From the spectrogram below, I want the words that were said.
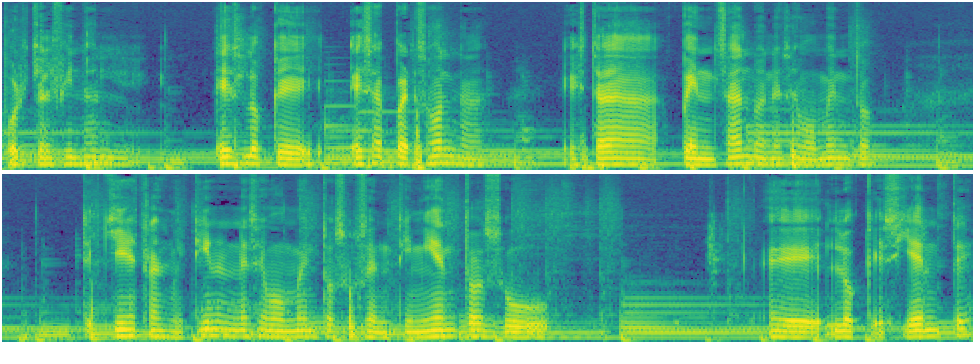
porque al final es lo que esa persona está pensando en ese momento, te quiere transmitir en ese momento sus sentimientos, su, eh, lo que siente,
